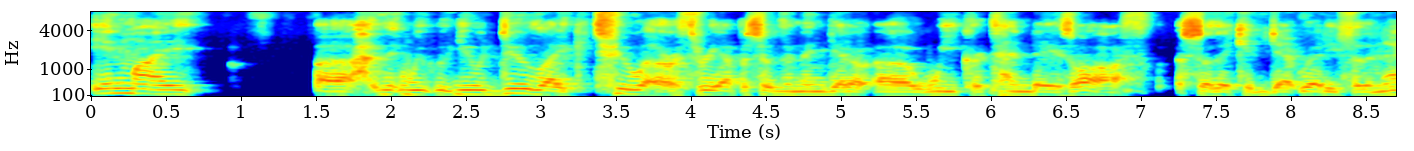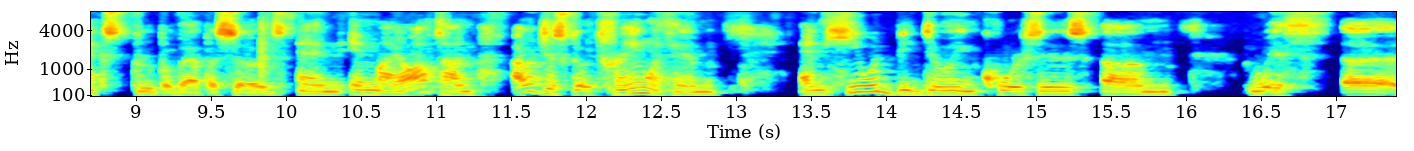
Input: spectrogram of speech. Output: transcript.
in my uh, we, you would do like two or three episodes and then get a, a, week or 10 days off so they could get ready for the next group of episodes. And in my off time, I would just go train with him and he would be doing courses um, with uh,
